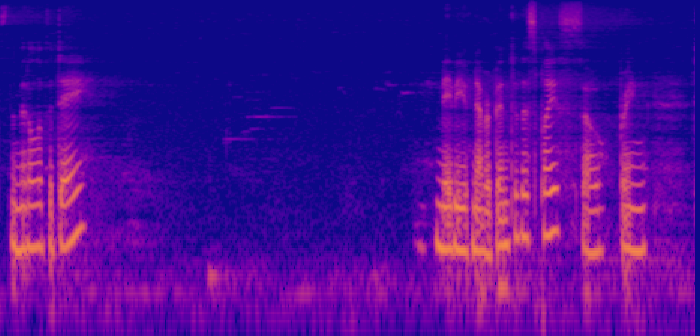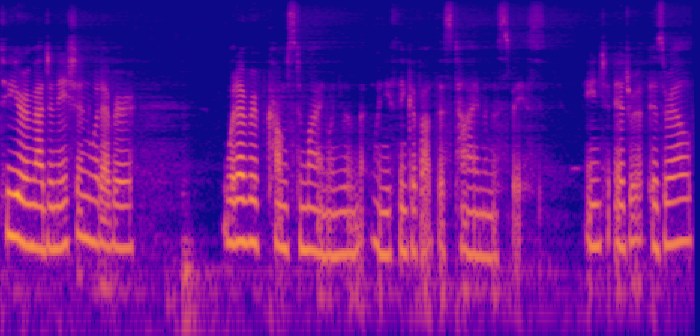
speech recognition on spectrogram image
It's the middle of the day. Maybe you've never been to this place, so bring to your imagination whatever whatever comes to mind when you when you think about this time and this space. Ancient Israel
